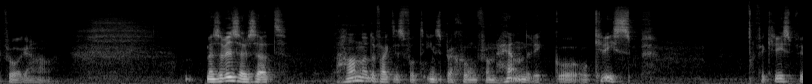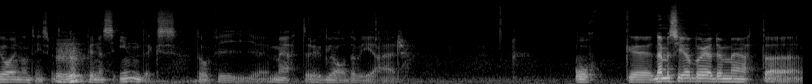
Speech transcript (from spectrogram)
frågor han hade. Men så visade det sig att han hade faktiskt fått inspiration från Henrik och, och CRISP. För CRISP, vi har ju någonting som heter Mm. Happiness Index, då vi eh, mäter hur glada vi är. Och, Eh, nej men så jag började mäta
